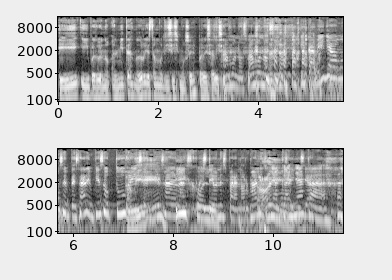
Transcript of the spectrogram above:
y, y pues bueno, Almita, nosotros ya estamos lisísimos, ¿eh? Para esa visita. Vámonos, vámonos. Y, y también ya vamos a empezar, empieza octubre y se También. las Híjole. cuestiones paranormales. Ay. Y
